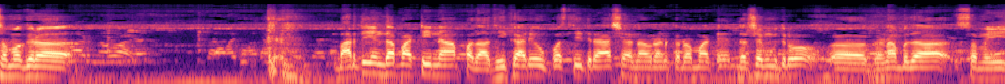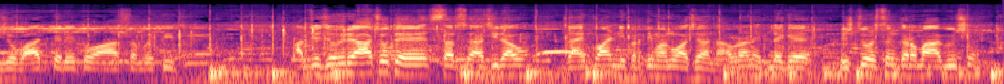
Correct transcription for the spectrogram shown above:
સમગ્ર ભારતીય જનતા પાર્ટીના પદાધિકારીઓ ઉપસ્થિત રહ્યા છે અનાવરણ કરવા માટે. દર્શક મિત્રો ઘણા બધા સમયની જો વાત કરીએ તો આ સમયથી આપ જે જોઈ રહ્યા છો તે સર સાજીરાવ ગાયકવાડની પ્રતિમાનું આજે અનાવરણ એટલે કે રિસ્ટોરેશન કરવામાં આવ્યું છે.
